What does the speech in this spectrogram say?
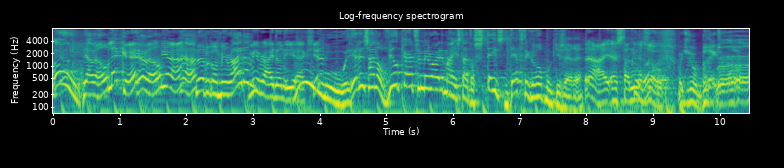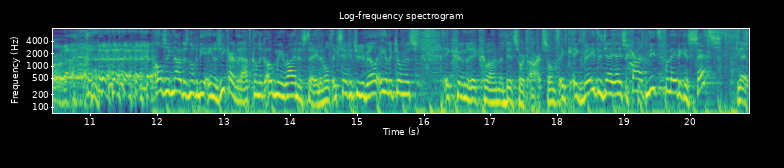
Oh, Jawel. lekker. Jawel. Ja. We hebben gewoon Miraidon. Miraidon EX, ja. Oeh, er zijn al veel kaarten van Miraidon, maar hij staat er steeds deftiger op, moet je zeggen. Ja, hij, hij staat nu echt zo. Word je zo breed. Als ik nou dus nog die energiekaart raad, kan ik ook Miraidon stelen. Want ik zeg het jullie wel eerlijk, jongens. Ik gun Rick gewoon dit soort arts. Want ik, ik weet dat jij, jij spaart niet volledige sets. Nee.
